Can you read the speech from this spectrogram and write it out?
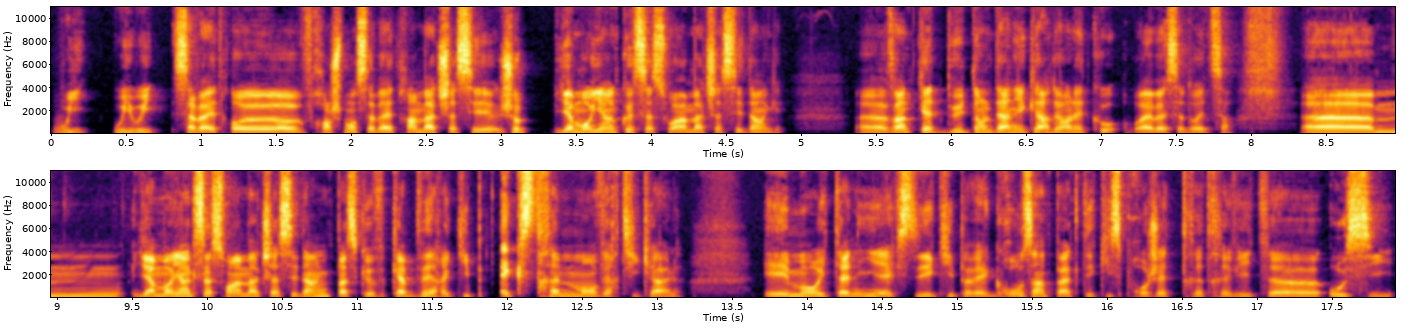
Oui, oui, oui. Ça va être, franchement, ça va être un match assez. Il y a moyen que ça soit un match assez dingue. 24 euh, buts dans le dernier quart d'heure, Letco Ouais, bah, ça doit être ça. Il y a moyen que ça soit un match assez dingue parce que Cap Vert, équipe extrêmement verticale. Et Mauritanie, c'est une équipe avec gros impact et qui se projette très très vite euh, aussi.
